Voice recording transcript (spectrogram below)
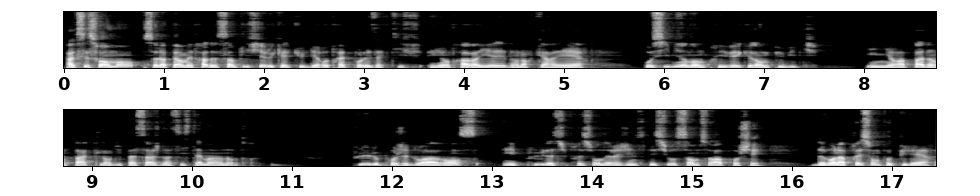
Accessoirement, cela permettra de simplifier le calcul des retraites pour les actifs ayant travaillé dans leur carrière aussi bien dans le privé que dans le public. Il n'y aura pas d'impact lors du passage d'un système à un autre. Plus le projet de loi avance, et plus la suppression des régimes spéciaux semble se rapprocher. Devant la pression populaire,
